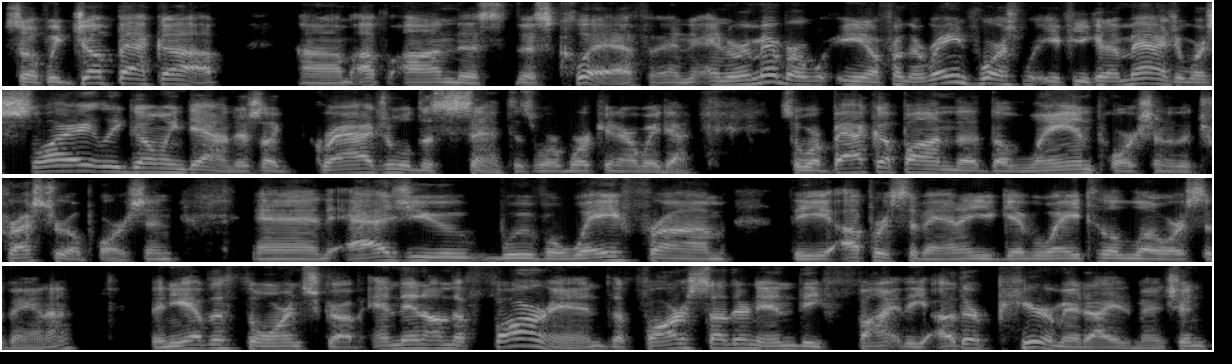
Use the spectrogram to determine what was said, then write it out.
So if we jump back up um, up on this this cliff. And and remember, you know, from the rainforest, if you can imagine, we're slightly going down. There's a gradual descent as we're working our way down. So we're back up on the the land portion of the terrestrial portion, and as you move away from the upper savanna, you give way to the lower savanna. Then you have the thorn scrub, and then on the far end, the far southern end, the fi- the other pyramid I had mentioned,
